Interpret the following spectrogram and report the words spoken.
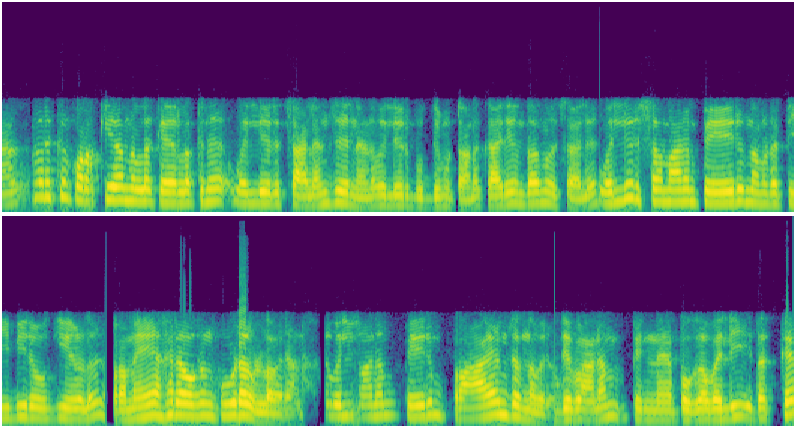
അവർക്ക് കുറയ്ക്കുക എന്നുള്ള കേരളത്തിന് വലിയൊരു ചലഞ്ച് തന്നെയാണ് വലിയൊരു ബുദ്ധിമുട്ടാണ്. കാര്യം എന്താന്ന് വെച്ചാൽ വലിയൊരു ശതമാനം പേരും നമ്മുടെ ടി ബി രോഗികൾ പ്രമേഹ രോഗം കൂടെ ഉള്ളവരാണ്. വലിയ ശതമാനം പേരും പ്രായം ചെന്നവരും മദ്യപാനം പിന്നെ പുകവലി ഇതൊക്കെ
